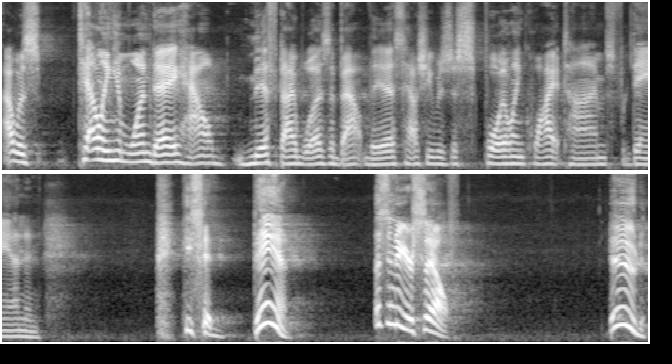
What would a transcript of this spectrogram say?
I was telling him one day how miffed I was about this, how she was just spoiling quiet times for Dan. And he said, Dan, listen to yourself. Dude,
